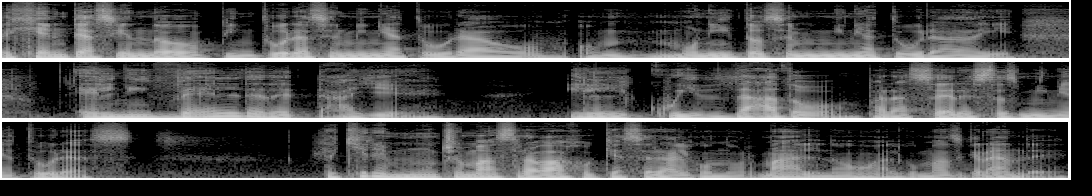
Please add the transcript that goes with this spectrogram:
gente haciendo pinturas en miniatura o, monitos en miniatura. Y el nivel de detalle y el cuidado para hacer estas miniaturas requiere mucho más trabajo que hacer algo normal, ¿no? Algo más grande,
